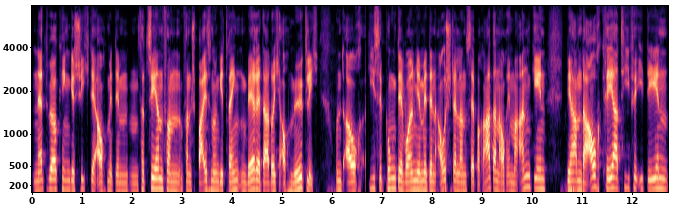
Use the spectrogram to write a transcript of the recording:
Networking-Geschichte auch mit dem Verzehren von, von Speisen und Getränken wäre dadurch auch möglich. Und auch diese Punkte wollen wir mit den Ausstellern separat dann auch immer angehen. Wir haben da auch kreative Ideen,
